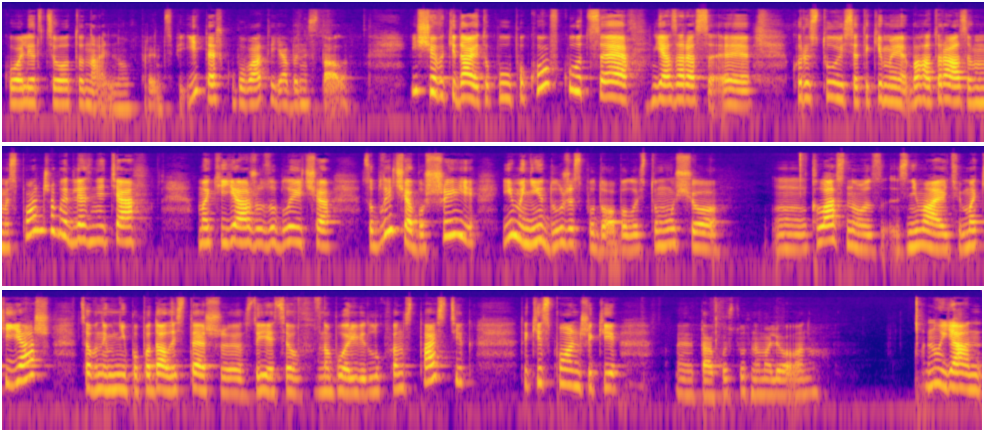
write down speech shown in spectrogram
колір цього тонального, в принципі. І теж купувати я би не стала. І ще викидаю таку упаковку. Це я зараз е, користуюся такими багаторазовими спонжами для зняття макіяжу з обличчя, з обличчя або шиї. І мені дуже сподобалось, тому що класно знімають макіяж. Це вони мені попадались теж, е, здається, в наборі від Look Fantastic. Такі спонжики. Е, Так, ось тут намальовано. Ну, я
